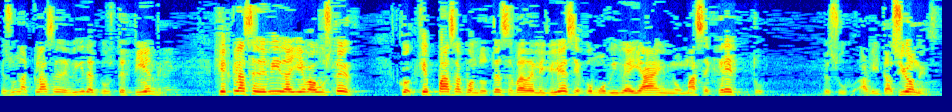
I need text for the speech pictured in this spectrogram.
Es una clase de vida que usted tiene. ¿Qué clase de vida lleva usted? ¿Qué pasa cuando usted se va de la iglesia? ¿Cómo vive allá en lo más secreto sus habitaciones?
